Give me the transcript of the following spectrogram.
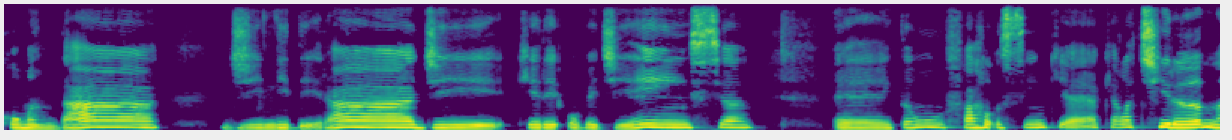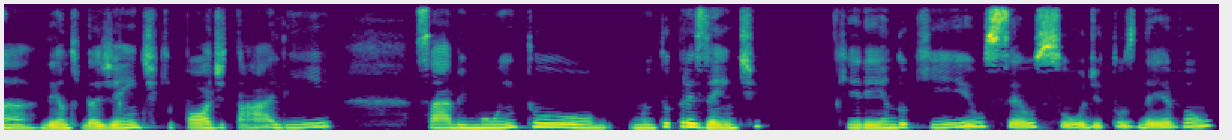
comandar, de liderar, de querer obediência. É, então, eu falo assim que é aquela tirana dentro da gente que pode estar tá ali, sabe, muito, muito presente, querendo que os seus súditos devam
